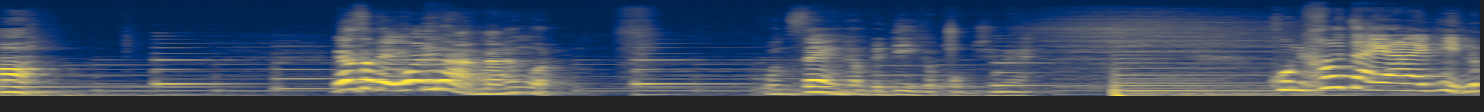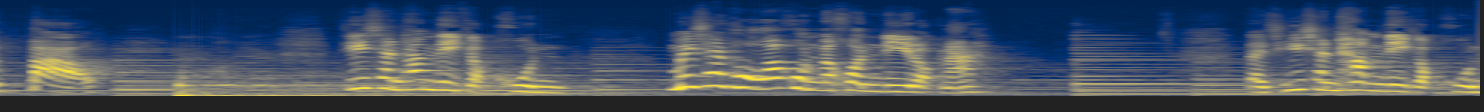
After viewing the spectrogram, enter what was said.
อ๋อ งั้นแสดงว่าที่ผ่านมาทั้งหมด คุณแซงทำเป็นดีกับผมใช่ไหม คุณเข้าใจอะไรผิดหรือเปล่า ที่ฉันทำดีกับคุณ ไม่ใช่เพราะว่าคุณเป็นคนดีหรอกนะ แต่ที่ฉันทำดีกับคุณ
